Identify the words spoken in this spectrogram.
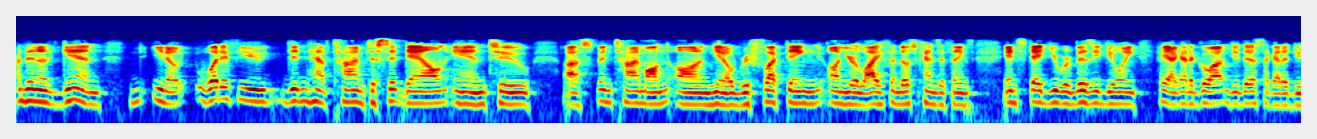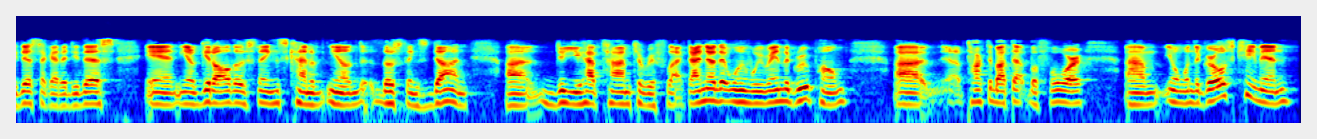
And then again, you know, what if you didn't have time to sit down and to uh, spend time on on you know reflecting on your life and those kinds of things? Instead, you were busy doing, hey, I got to go out and do this, I got to do this, I got to do this, and you know, get all those things kind of you know th- those things done. Uh, do you have time to reflect? I know that when we ran the group home, uh, I've talked about that before. Um, you know, when the girls came in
